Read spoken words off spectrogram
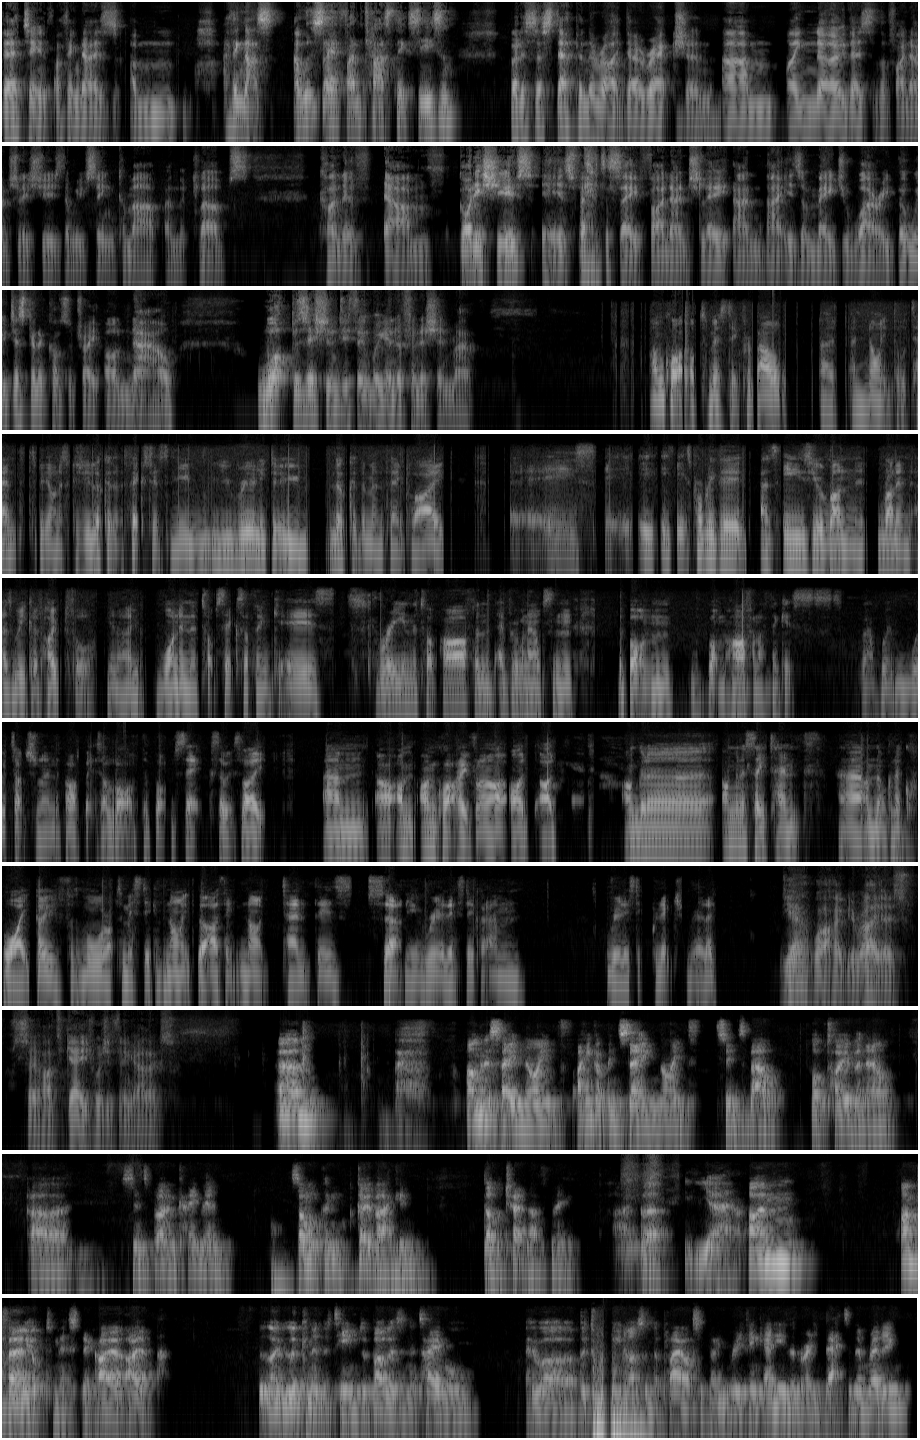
13th, I think that is, um, I think that's, I wouldn't say a fantastic season, but it's a step in the right direction. Um, I know there's the financial issues that we've seen come up and the clubs kind of um, got issues, it is fair to say, financially, and that is a major worry. But we're just going to concentrate on now. What position do you think we're going to finish in, Matt? I'm quite optimistic for about a, a ninth or tenth, to be honest, because you look at the fixtures and you you really do look at them and think like it's it, it's probably the as easy a run running as we could have hoped for. You know, one in the top six, I think, is three in the top half, and everyone else in the bottom bottom half. And I think it's we, we've touched on it in the past, but it's a lot of the bottom six. So it's like um, I, I'm I'm quite hopeful, and I, I, I I'm gonna I'm gonna say tenth. Uh, I'm not going to quite go for the more optimistic of ninth, but I think ninth, tenth is certainly a realistic, um, realistic prediction, really. Yeah, well, I hope you're right. It's so hard to gauge. What do you think, Alex? Um, I'm going to say ninth. I think I've been saying ninth since about October now, uh, since Bowen came in. Someone can go back and double check that for me. Uh, but yeah, I'm I'm fairly optimistic. I, I like looking at the teams above us in the table who are between us and the playoffs. I don't really think any of them are any better than Reading.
